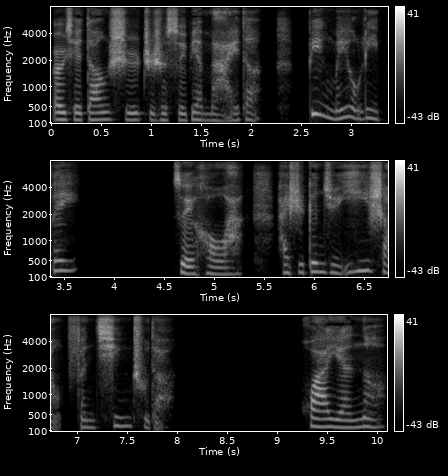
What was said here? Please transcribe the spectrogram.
而且当时只是随便埋的，并没有立碑。最后啊，还是根据衣裳分清楚的。花颜呢，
